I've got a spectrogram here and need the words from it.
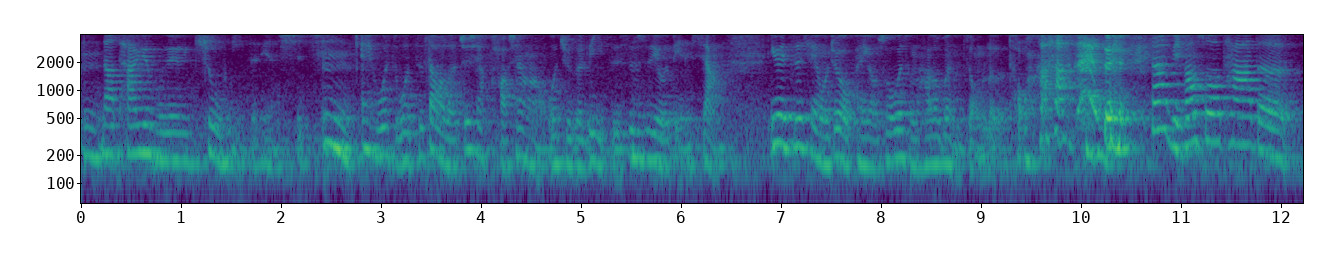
嗯，那他愿不愿意助你这件事情？嗯，哎，我我知道了，就像好像啊，我举个例子，是不是有点像？因为之前我就有朋友说，为什么他都不能中乐透？对，那比方说他的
